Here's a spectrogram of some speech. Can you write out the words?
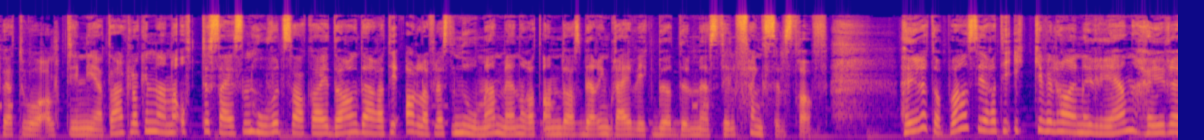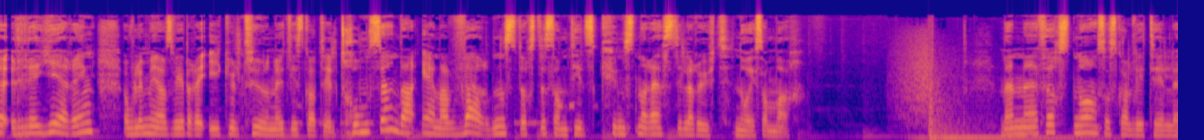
P2 og Alltid nyheter. Klokken er 8.16. Hovedsaker i dag er at de aller fleste nordmenn mener at Anders Behring Breivik bør dømmes til fengselsstraff. Høyretopper sier at de ikke vil ha en ren Høyre-regjering. og blir med oss videre i Kulturnytt. Vi skal til Tromsø, der en av verdens største samtidskunstnere stiller ut nå i sommer. Men eh, først nå så skal vi til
